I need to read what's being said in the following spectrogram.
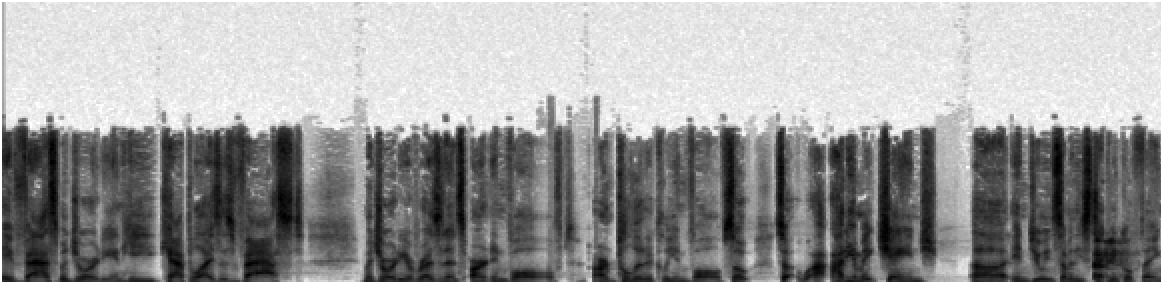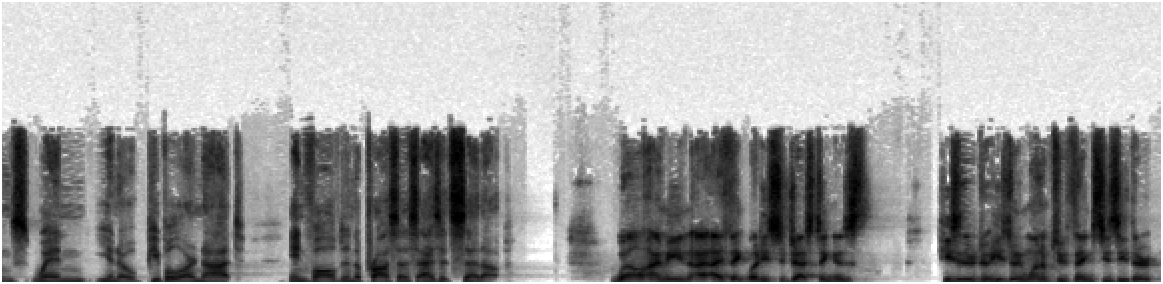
a vast majority, and he capitalizes vast, majority of residents aren't involved, aren't politically involved. So, so how do you make change uh, in doing some of these technical things when you know people are not involved in the process as it's set up? Well, I mean, I, I think what he's suggesting is he's either do, he's doing one of two things. He's either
